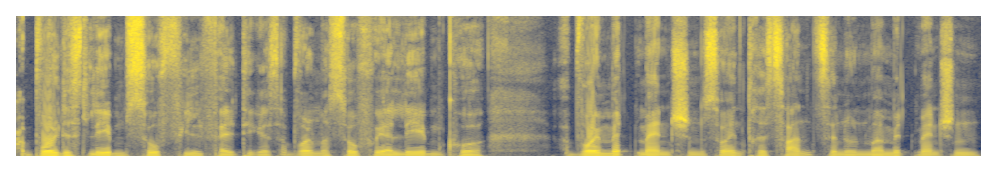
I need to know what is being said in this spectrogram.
Obwohl das Leben so vielfältig ist, obwohl man so viel erleben kann, obwohl Mitmenschen so interessant sind und man Mitmenschen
